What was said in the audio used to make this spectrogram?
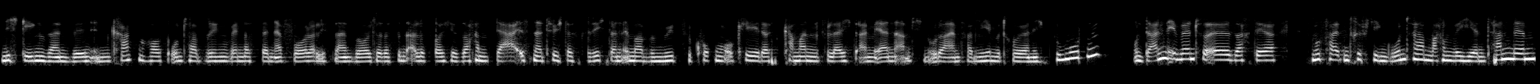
nicht gegen seinen Willen in ein Krankenhaus unterbringen, wenn das denn erforderlich sein sollte. Das sind alles solche Sachen. Da ist natürlich das Gericht dann immer bemüht zu gucken, okay, das kann man vielleicht einem Ehrenamtlichen oder einem Familienbetreuer nicht zumuten. Und dann eventuell sagt er, es muss halt einen triftigen Grund haben, machen wir hier ein Tandem.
